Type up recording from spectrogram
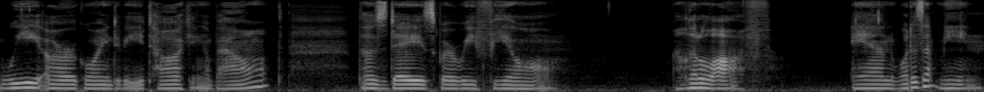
We are going to be talking about those days where we feel a little off. And what does that mean?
